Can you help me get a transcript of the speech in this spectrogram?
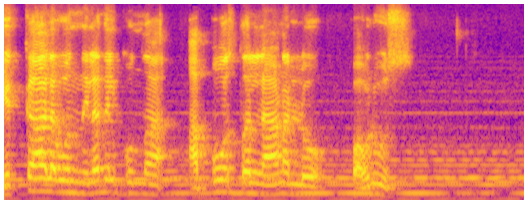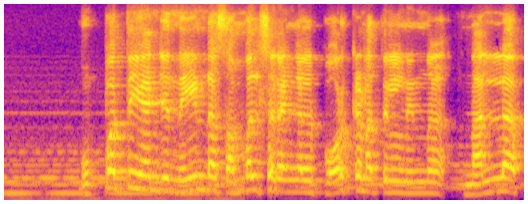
എക്കാലവും നിലനിൽക്കുന്ന അപ്പോസ്തലാണല്ലോ പൗലൂസ്. മുപ്പത്തിയഞ്ച് നീണ്ട സംവത്സരങ്ങൾ പോർക്കണത്തിൽ നിന്ന് നല്ല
